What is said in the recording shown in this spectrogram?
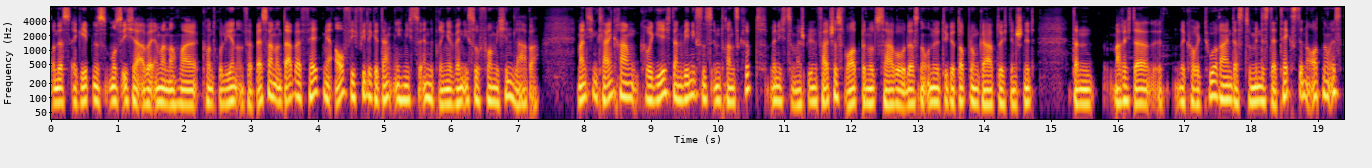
und das Ergebnis muss ich ja aber immer nochmal kontrollieren und verbessern und dabei fällt mir auf, wie viele Gedanken ich nicht zu Ende bringe, wenn ich so vor mich hin laber. Manchen Kleinkram korrigiere ich dann wenigstens im Transkript, wenn ich zum Beispiel ein falsches Wort benutzt habe oder es eine unnötige Doppelung gab durch den Schnitt, dann mache ich da äh, eine Korrektur rein, dass zumindest der Text in Ordnung ist.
